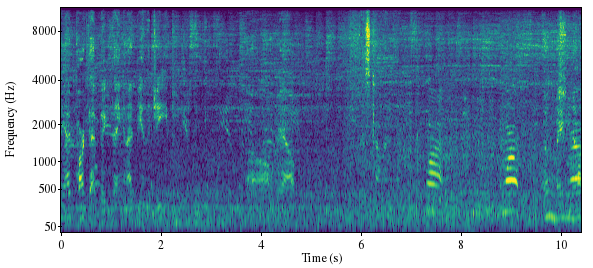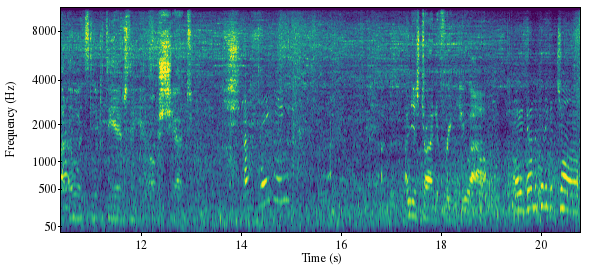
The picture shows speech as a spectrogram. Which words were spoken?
See, I'd park that big thing and I'd be in the Jeep. Oh, yeah. This coming. what? What? Oh, maybe not. Oh, it's look at the edge thing. Oh, shit. I'm taking. I'm just trying to freak you out. Oh, you're doing a pretty good job.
